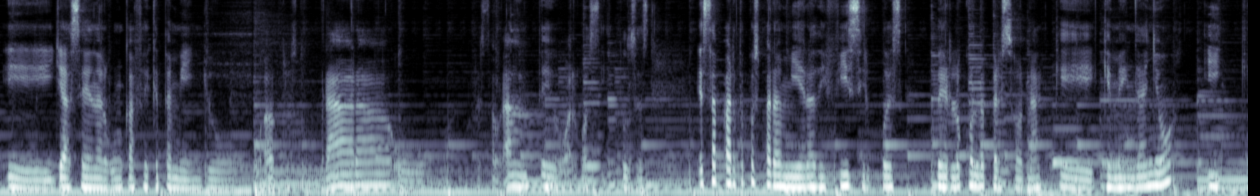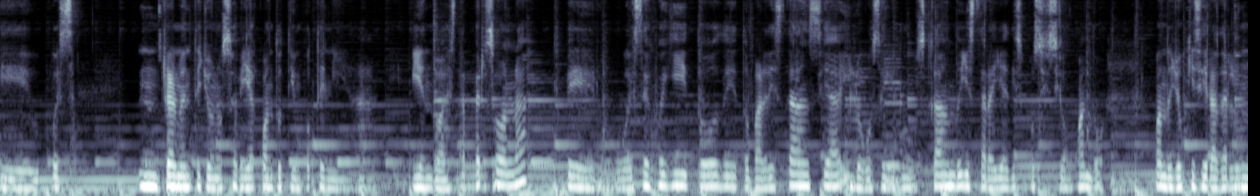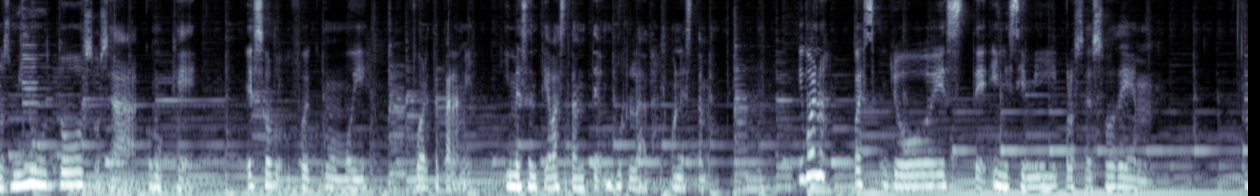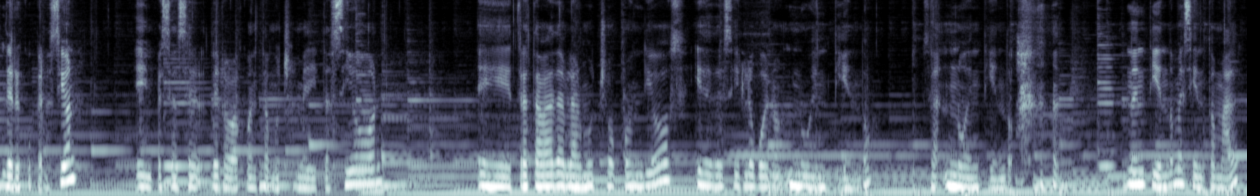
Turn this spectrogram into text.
Eh, ya sea en algún café que también yo acostumbrara o un restaurante o algo así. Entonces, esta parte pues para mí era difícil pues verlo con la persona que, que me engañó y que pues mm, realmente yo no sabía cuánto tiempo tenía viendo a esta persona, pero ese jueguito de tomar distancia y luego seguirme buscando y estar ahí a disposición cuando, cuando yo quisiera darle unos minutos, o sea, como que eso fue como muy fuerte para mí y me sentía bastante burlada, honestamente. Y bueno, pues yo este, inicié mi proceso de, de recuperación. Empecé a hacer de nueva cuenta mucha meditación. Eh, trataba de hablar mucho con Dios y de decirle, bueno, no entiendo. O sea, no entiendo. no entiendo, me siento mal.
